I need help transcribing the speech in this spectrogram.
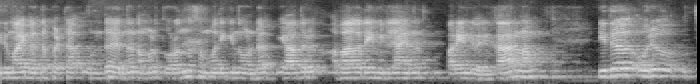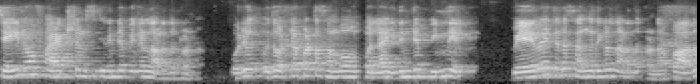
ഇതുമായി ബന്ധപ്പെട്ട് ഉണ്ട് എന്ന് നമ്മൾ തുറന്ന് സമ്മതിക്കുന്നതുകൊണ്ട് യാതൊരു അപാകതയും ഇല്ല എന്ന് പറയേണ്ടി വരും. കാരണം ഇത് ഒരു ചെയിൻ ഓഫ് ആക്ഷൻസ് ഇതിന്റെ പിന്നിൽ നടന്നിട്ടുണ്ട്. ഒരു ഇത് ഒറ്റപ്പെട്ട സംഭവമല്ല ഇതിന്റെ പിന്നിൽ വേറെ ചില സംഗതികൾ നടന്നിട്ടുണ്ട്. അപ്പൊ അത്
